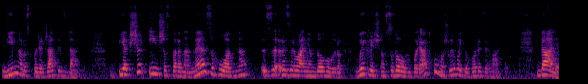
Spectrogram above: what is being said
вільно розпоряджатись далі. Якщо інша сторона не згодна з розірванням договору, виключно в судовому порядку, можливо його розірвати. Далі,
